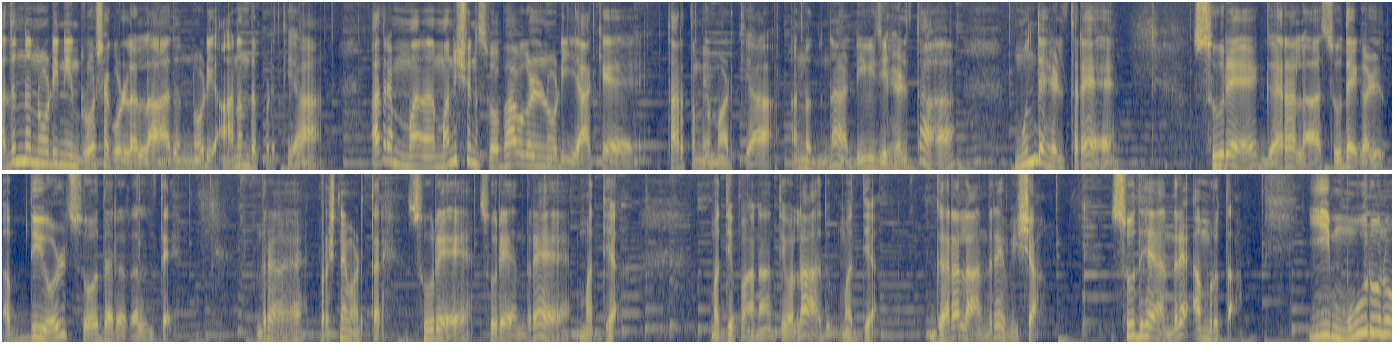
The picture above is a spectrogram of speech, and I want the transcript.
ಅದನ್ನು ನೋಡಿ ನೀನು ರೋಷಗೊಳ್ಳಲ್ಲ, ಅದನ್ನು ನೋಡಿ ಆನಂದ ಪಡ್ತೀಯಾ ಆದರೆ ಮನುಷ್ಯನ ಸ್ವಭಾವಗಳನ್ನ ನೋಡಿ ಯಾಕೆ ತಾರತಮ್ಯ ಮಾಡ್ತೀಯಾ ಅನ್ನೋದನ್ನು ಡಿ ವಿ ಜಿ ಹೇಳ್ತಾ ಮುಂದೆ ಹೇಳ್ತಾರೆ, ಸುರೆ ಗರಲ ಸುದೆಗಳ್ ಅಬ್ದಿಯೋಳ್ ಸೋದರರಲ್ತೆ. ಅಂದ್ರೆ ಪ್ರಶ್ನೆ ಮಾಡ್ತಾರೆ, ಸುರೆ ಸುರೆ ಅಂದರೆ ಮದ್ಯ, ಮದ್ಯಪಾನ ಅಂತೀವಲ್ಲ ಅದು ಮದ್ಯ, ಗರಲ ಅಂದರೆ ವಿಷ, ಸುಧೆ ಅಂದರೆ ಅಮೃತ. ಈ ಮೂರೂ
